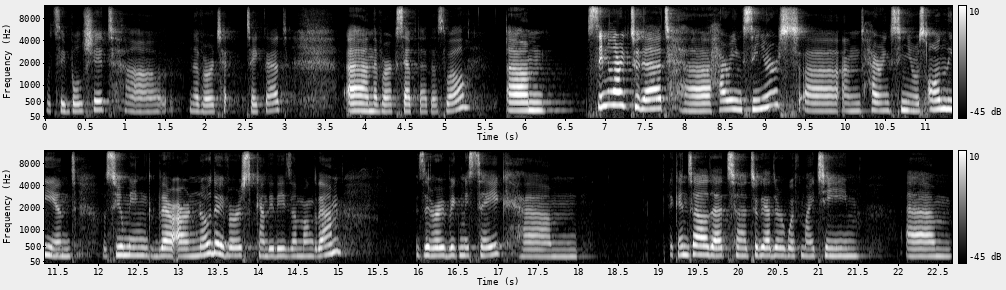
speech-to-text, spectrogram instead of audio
would say bullshit. Uh, never take that. Uh, never accept that as well. Um, similar to that, uh, hiring seniors uh, and hiring seniors only and assuming there are no diverse candidates among them is a very big mistake. Um, I can tell that uh, together with my team, um,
